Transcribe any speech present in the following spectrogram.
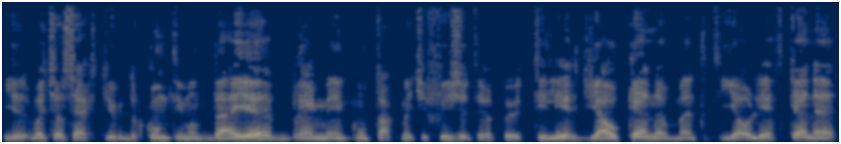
je, wat je al zegt, er komt iemand bij je, breng me in contact met je fysiotherapeut. Die leert jou kennen. Op het moment dat hij jou leert kennen,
